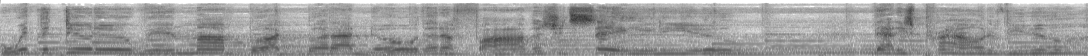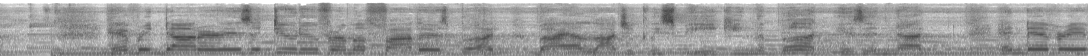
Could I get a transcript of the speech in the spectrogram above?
with the doo doo in my butt. But I know that a father should say to you that he's proud of you. Every daughter is a doo doo from a father's butt. Biologically speaking, the butt is a nut. And every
